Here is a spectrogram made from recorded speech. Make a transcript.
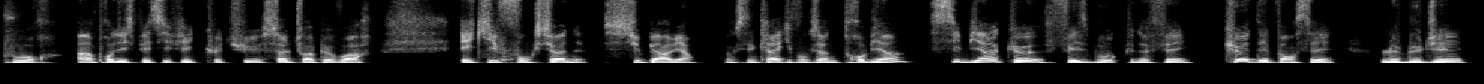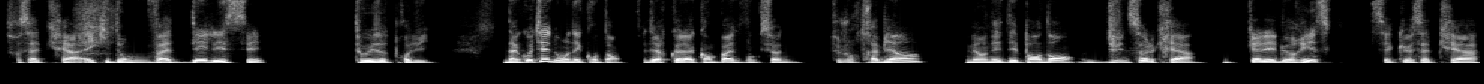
pour un produit spécifique que tu seul toi peux voir et qui fonctionne super bien. Donc c'est une créa qui fonctionne trop bien, si bien que Facebook ne fait que dépenser le budget sur cette créa et qui donc va délaisser tous les autres produits. D'un côté, nous on est content, c'est-à-dire que la campagne fonctionne toujours très bien, mais on est dépendant d'une seule créa. quel est le risque? C'est que cette créa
